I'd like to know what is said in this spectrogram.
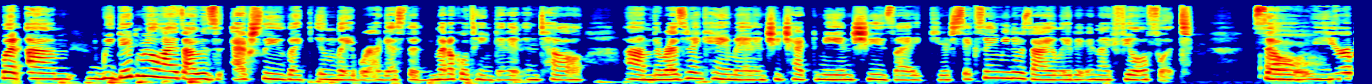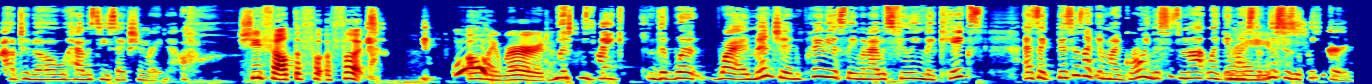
But um we did realize I was actually like in labor. I guess the medical team didn't until um the resident came in and she checked me and she's like, You're six centimeters dilated and I feel a foot. So Oh. you're about to go have a C section right now. she felt the fo- a foot. Oh my word. which is like the what why I mentioned previously when I was feeling the kicks. I was like, this is like in my growing? This is not like in my stomach. Right. This is weird.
